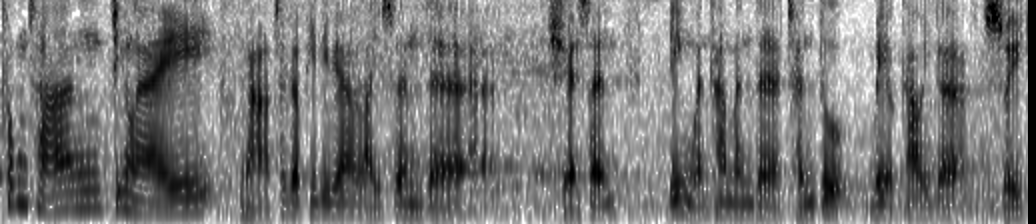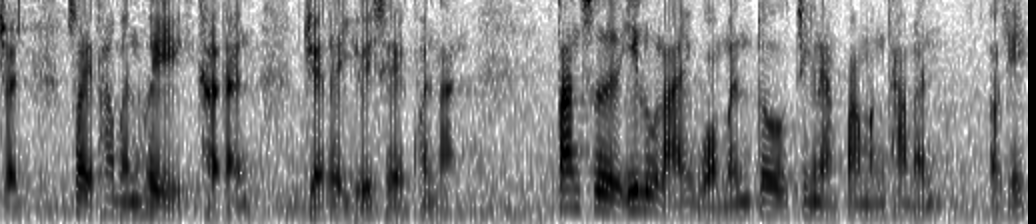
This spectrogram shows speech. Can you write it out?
通常进来拿这个 PDPL 来生的学生，英文他们的程度没有高一个水准，所以他们会可能觉得有一些困难。但是，一路来我们都尽量帮忙他们。OK，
